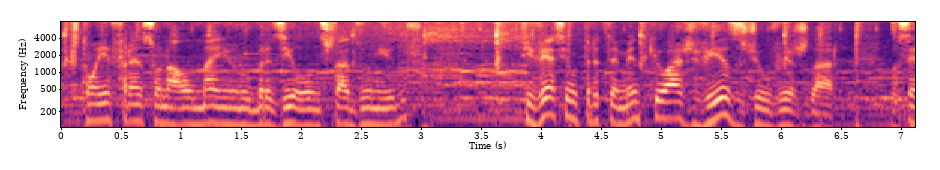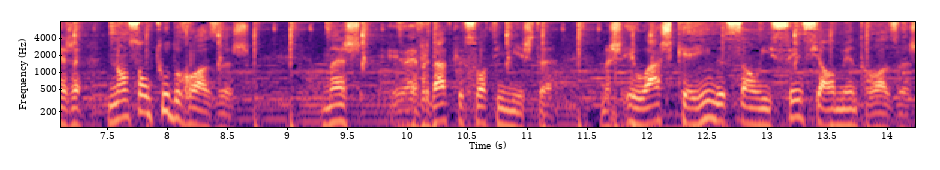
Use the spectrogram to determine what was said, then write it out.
que estão em França ou na Alemanha ou no Brasil ou nos Estados Unidos tivessem um tratamento que eu às vezes eu vejo dar. Ou seja, não são tudo rosas, mas é verdade que eu sou otimista, mas eu acho que ainda são essencialmente rosas.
